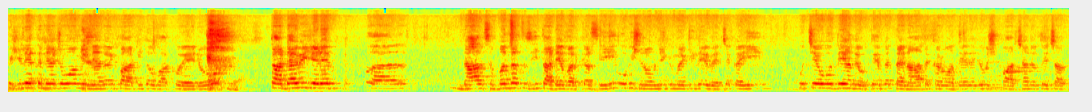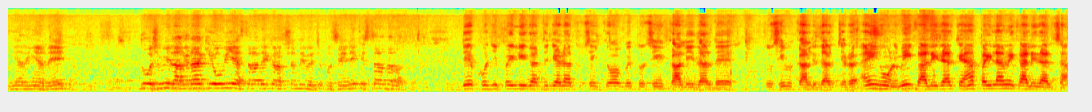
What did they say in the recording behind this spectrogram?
ਪਿਛਲੇ ਤਿੰਨਾਂ ਚੋਹਾਂ ਮਹੀਨਿਆਂ ਤੋਂ ਪਾਰਟੀ ਤੋਂ ਵੱਖ ਹੋਏ ਹੋ ਤੁਹਾਡਾ ਵੀ ਜਿਹੜੇ ਨਾਲ ਸੰਬੰਧਿਤ ਸੀ ਤੁਹਾਡੇ ਵਰਕਰ ਸੀ ਉਹ ਵੀ ਸ਼੍ਰੋਮਣੀ ਕਮੇਟੀ ਦੇ ਵਿੱਚ ਕਈ ਉੱਚੇ ਅਹੁਦਿਆਂ ਦੇ ਉੱਤੇ ਫਿਰ ਤਾਇਨਾਤ ਕਰਵਾਉਂਦੇ ਨੇ ਜੋ ਸਿਫਾਰਸ਼ਾਂ ਦੇ ਉੱਤੇ ਚੱਲਦੀਆਂ ਰਹੀਆਂ ਨੇ। ਦੋਸ਼ ਵੀ ਲੱਗਦਾ ਕਿ ਉਹ ਵੀ ਇਸ ਤਰ੍ਹਾਂ ਦੇ ਕਰਪਸ਼ਨ ਦੇ ਵਿੱਚ ਫਸੇ ਨੇ? ਕਿਸ ਤਰ੍ਹਾਂ ਦਾ ਲੱਗਦਾ ਦੇਖੋ ਜੀ, ਪਹਿਲੀ ਗੱਲ ਤੇ ਜਿਹੜਾ ਤੁਸੀਂ ਕਹੋ ਵੀ ਤੁਸੀਂ ਅਕਾਲੀ ਦਲ ਦੇ, ਤੁਸੀਂ ਵੀ ਅਕਾਲੀ ਦਲ ਚ ਰਹੋ। ਅਸੀਂ ਹੁਣ ਵੀ ਅਕਾਲੀ ਦਲ ਚ ਹਾਂ, ਪਹਿਲਾਂ ਵੀ ਅਕਾਲੀ ਦਲ ਸਾਂ।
